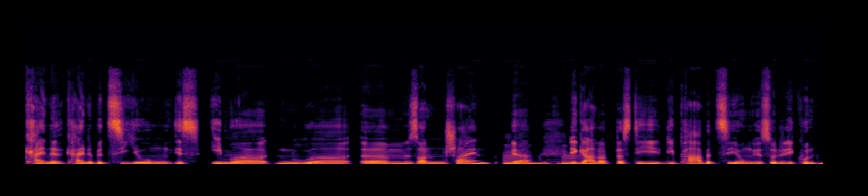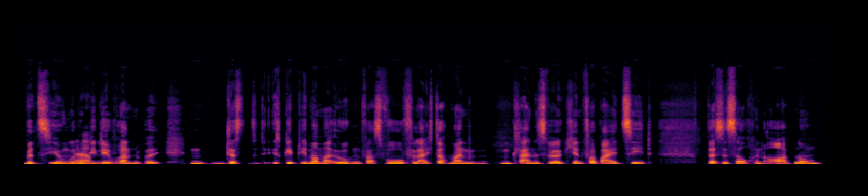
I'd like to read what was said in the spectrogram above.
keine, keine Beziehung ist immer nur ähm, Sonnenschein, mhm, ja. Mhm. Egal, ob das die, die Paarbeziehung ist oder die Kundenbeziehung oder ja. die Lieferanten. Äh, das, es gibt immer mal irgendwas, wo vielleicht auch mal ein, ein kleines Wölkchen vorbeizieht. Das ist auch in Ordnung.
